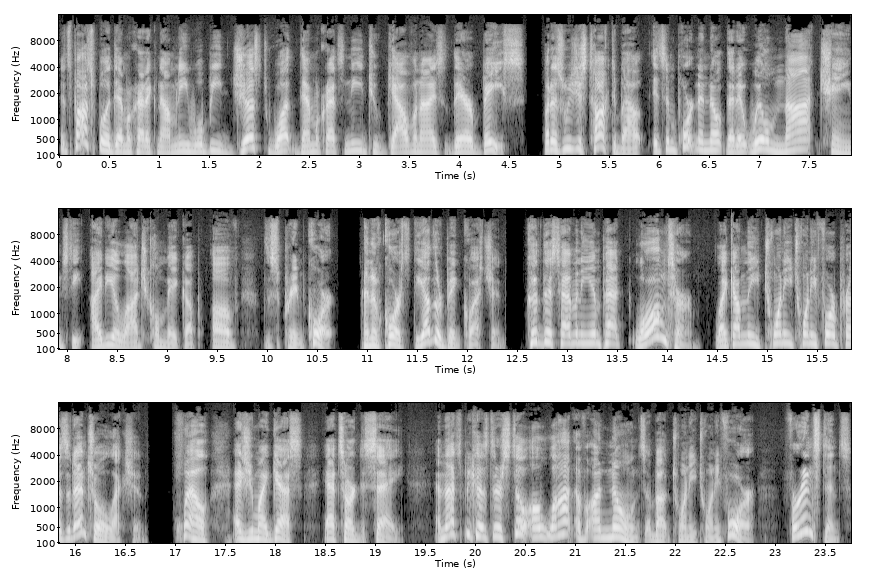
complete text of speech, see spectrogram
It's possible a Democratic nominee will be just what Democrats need to galvanize their base. But as we just talked about, it's important to note that it will not change the ideological makeup of the Supreme Court. And of course, the other big question could this have any impact long term, like on the 2024 presidential election? Well, as you might guess, that's hard to say. And that's because there's still a lot of unknowns about 2024. For instance,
